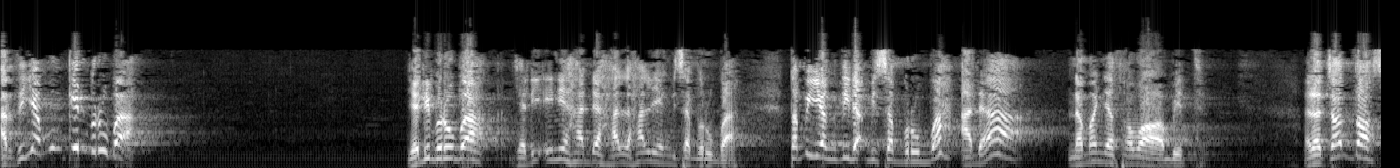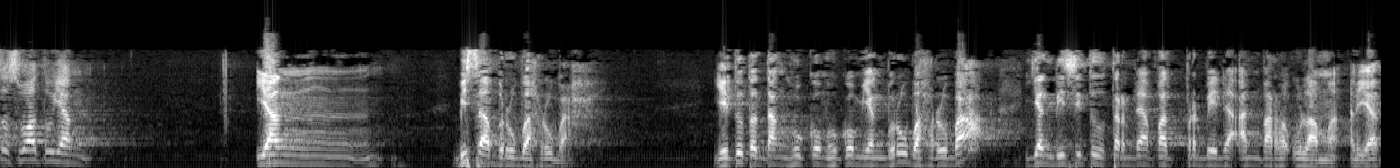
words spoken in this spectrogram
artinya mungkin berubah. Jadi berubah. Jadi ini ada hal-hal yang bisa berubah. Tapi yang tidak bisa berubah ada namanya thawabit. Ada contoh sesuatu yang yang bisa berubah-ubah. Yaitu tentang hukum-hukum yang berubah-ubah yang di situ terdapat perbedaan para ulama. Lihat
